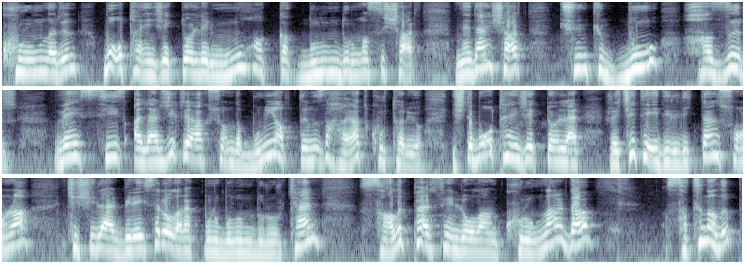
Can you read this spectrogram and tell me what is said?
kurumların bu oto enjektörleri muhakkak bulundurması şart. Neden şart? Çünkü bu hazır ve siz alerjik reaksiyonda bunu yaptığınızda hayat kurtarıyor. İşte bu otoenjektörler reçete edildikten sonra kişiler bireysel olarak bunu bulundururken sağlık personeli olan kurumlar da satın alıp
